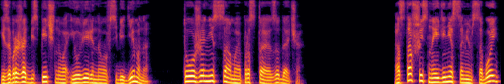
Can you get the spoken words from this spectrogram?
Изображать беспечного и уверенного в себе демона тоже не самая простая задача. Оставшись наедине с самим собой,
